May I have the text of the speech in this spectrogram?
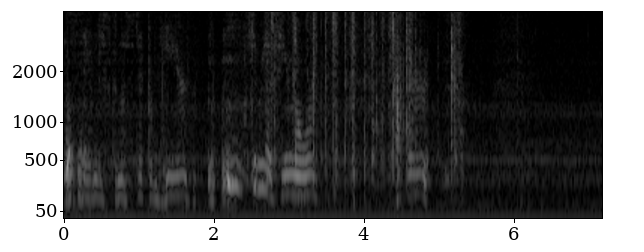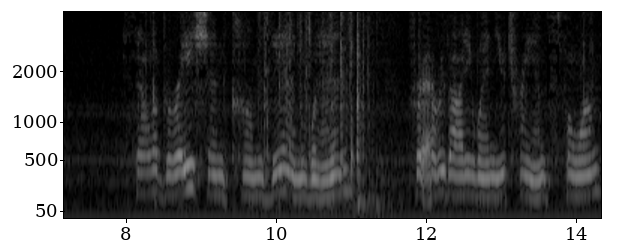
Let's see, I'm just going to stick them here. Give me a few more. Spirit celebration comes in when, for everybody, when you transform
